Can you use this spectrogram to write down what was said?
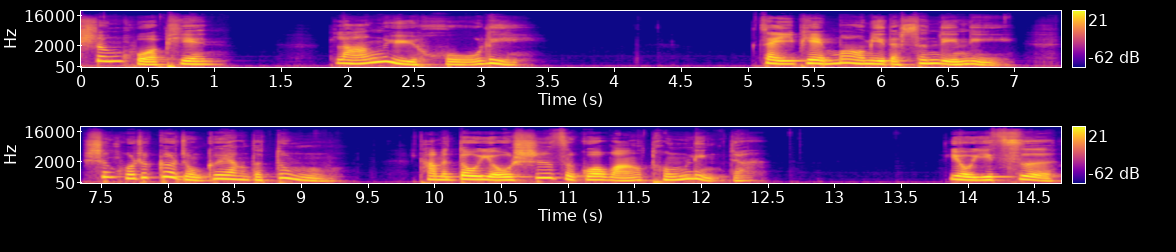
生活篇：狼与狐狸。在一片茂密的森林里，生活着各种各样的动物，它们都由狮子国王统领着。有一次，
